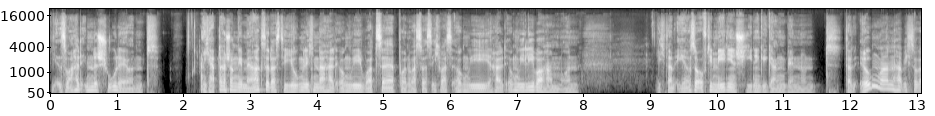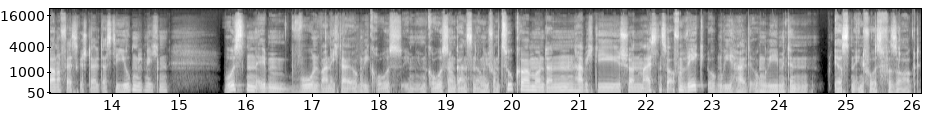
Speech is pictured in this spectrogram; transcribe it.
es war halt in der Schule und ich habe da schon gemerkt, so dass die Jugendlichen da halt irgendwie WhatsApp und was weiß ich was irgendwie halt irgendwie lieber haben und ich dann eher so auf die Medienschiene gegangen bin und dann irgendwann habe ich sogar noch festgestellt, dass die Jugendlichen wussten eben, wo und wann ich da irgendwie groß im, im Großen und Ganzen irgendwie vom Zug komme und dann habe ich die schon meistens so auf dem Weg irgendwie halt irgendwie mit den ersten Infos versorgt.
